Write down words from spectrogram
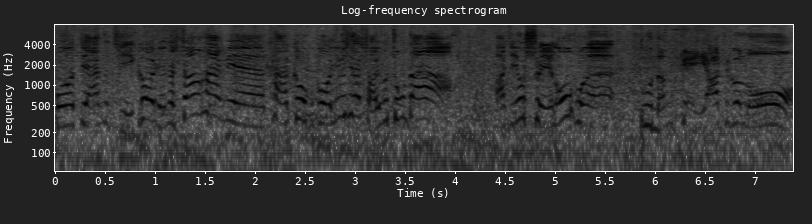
波 DS 几个人的伤害面看够不够？因为现在少一个中单啊，而且有水龙魂，不能给呀这个龙。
